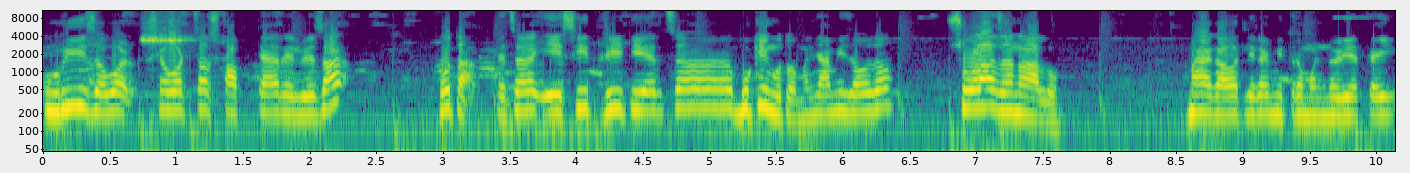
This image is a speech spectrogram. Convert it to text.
पुरीजवळ शेवटचा स्टॉप त्या रेल्वेचा होता. त्याचं ए सी थ्री टिअरचं बुकिंग होतं. म्हणजे आम्ही जवळजवळ सोळा जण आलो. माझ्या गावातले काही मित्रमंडळी आहेत काही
